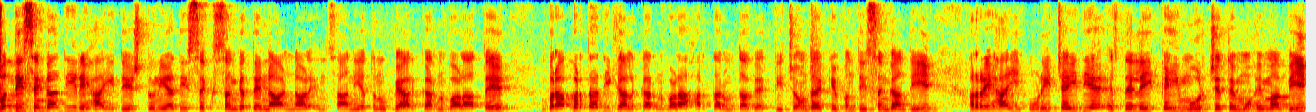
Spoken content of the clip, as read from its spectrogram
ਬੰਦੀ ਸਿੰਘਾਂ ਦੀ ਰਿਹਾਈ ਦੇਸ਼ ਦੁਨੀਆ ਦੀ ਸਿੱਖ ਸੰਗਤ ਦੇ ਨਾਲ-ਨਾਲ ਇਨਸਾਨੀਅਤ ਨੂੰ ਪਿਆਰ ਕਰਨ ਵਾਲਾ ਅਤੇ ਬਰਾਬਰਤਾ ਦੀ ਗੱਲ ਕਰਨ ਵਾਲਾ ਹਰ ਧਰਮ ਦਾ ਵਿਅਕਤੀ ਚਾਹੁੰਦਾ ਹੈ ਕਿ ਬੰਦੀ ਸਿੰਘਾਂ ਦੀ ਰਿਹਾਈ ਹੋਣੀ ਚਾਹੀਦੀ ਹੈ। ਇਸ ਦੇ ਲਈ ਕਈ ਮੋਰਚੇ ਤੇ ਮੁਹਿੰਮਾਂ ਵੀ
